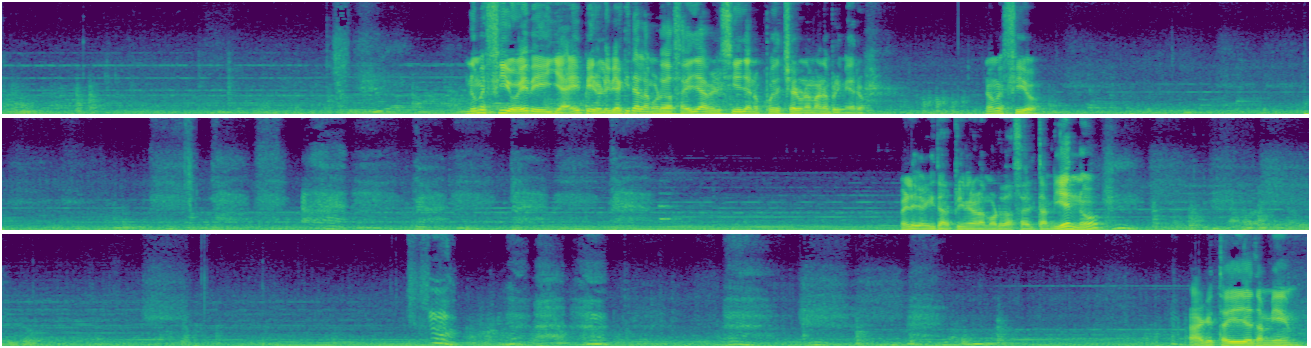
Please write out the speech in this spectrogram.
No me fío, eh, de ella, eh, pero le voy a quitar la mordaza a ella a ver si ella nos puede echar una mano primero. No me fío. Le voy a quitar primero la mordaza a él también, ¿no? Ah, que está ahí ella también.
